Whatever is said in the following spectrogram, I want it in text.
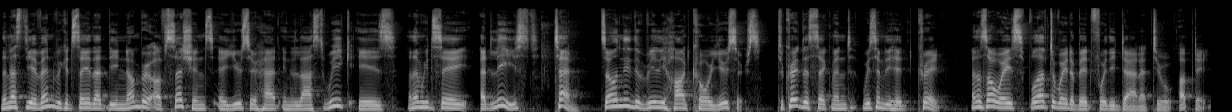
Then as the event, we could say that the number of sessions a user had in the last week is, and then we could say at least 10. So only the really hardcore users. To create this segment, we simply hit create. And as always, we'll have to wait a bit for the data to update.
